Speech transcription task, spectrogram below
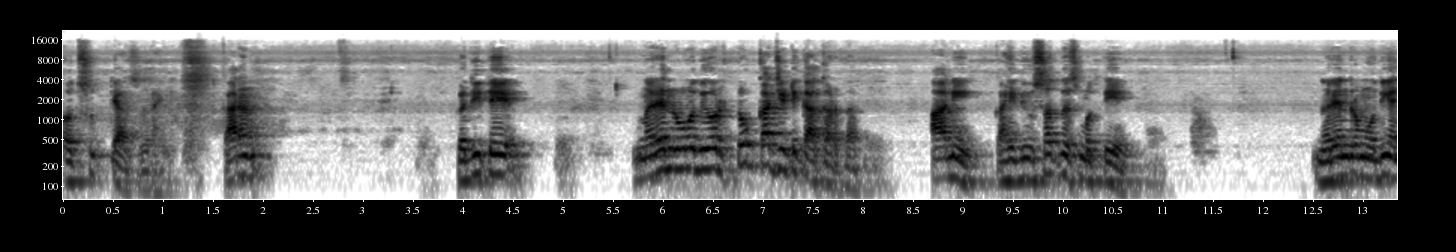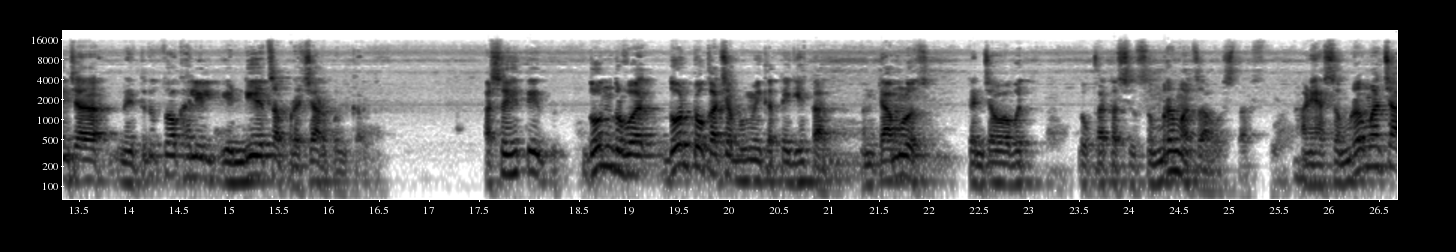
औत्सुक्य असं राहील. कारण कधी ते नरेंद्र मोदीवर टोकाची टीका करतात आणि काही दिवसातच मग ते नरेंद्र मोदी यांच्या नेतृत्वाखालील एन डी एचा प्रचार पण करतात. असंही ते दोन ध्रुव दोन टोकाच्या भूमिका ते घेतात आणि त्यामुळंच त्यांच्याबाबत लोकात अशी संभ्रमाचा अवस्था असते. आणि ह्या संभ्रमाच्या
